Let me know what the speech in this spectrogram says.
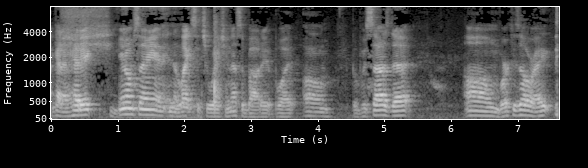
I got a headache, you know what I'm saying, in the light situation. That's about it. But um, but besides that, um, work is all right.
